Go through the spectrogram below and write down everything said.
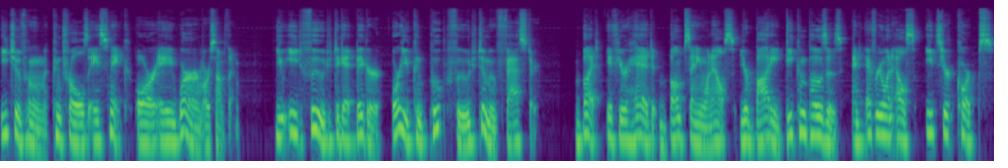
each of whom controls a snake, or a worm, or something. You eat food to get bigger, or you can poop food to move faster. But if your head bumps anyone else, your body decomposes and everyone else eats your corpse.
